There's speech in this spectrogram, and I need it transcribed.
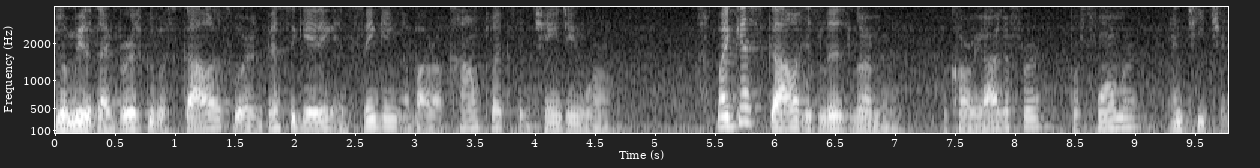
You'll meet a diverse group of scholars who are investigating and thinking about our complex and changing world. My guest scholar is Liz Lerman, a choreographer, performer, and teacher.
